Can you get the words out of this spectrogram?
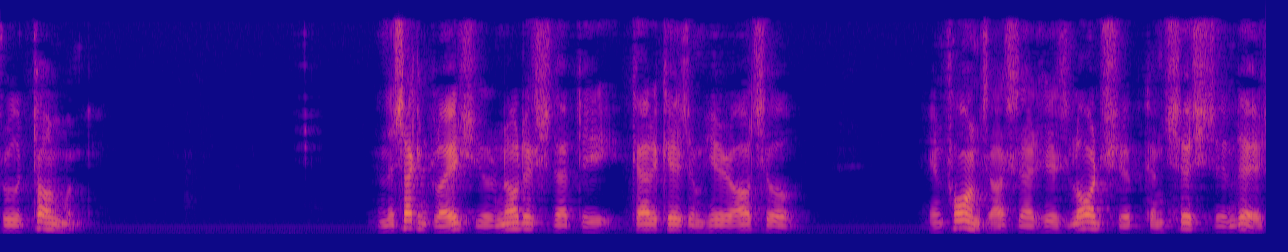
through atonement. In the second place, you'll notice that the Catechism here also informs us that his lordship consists in this,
